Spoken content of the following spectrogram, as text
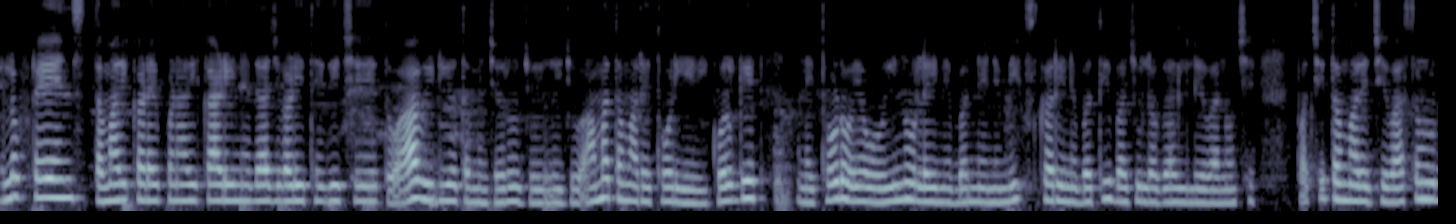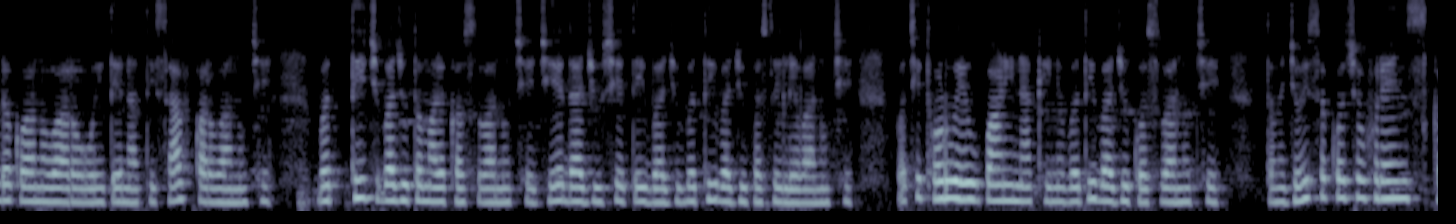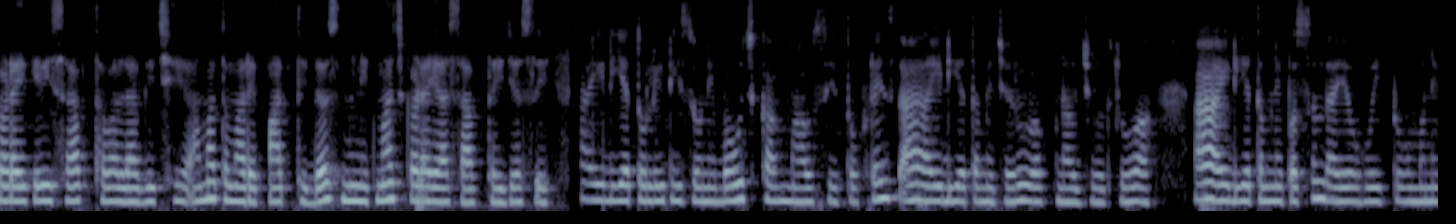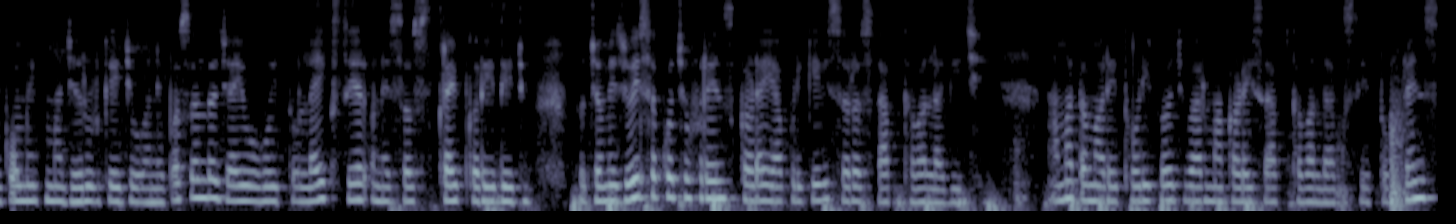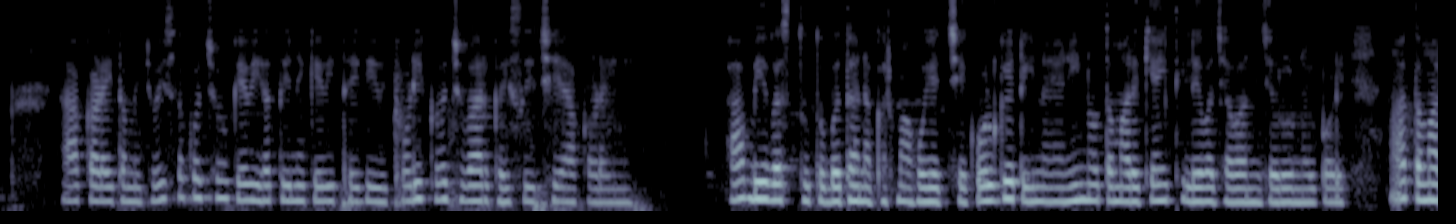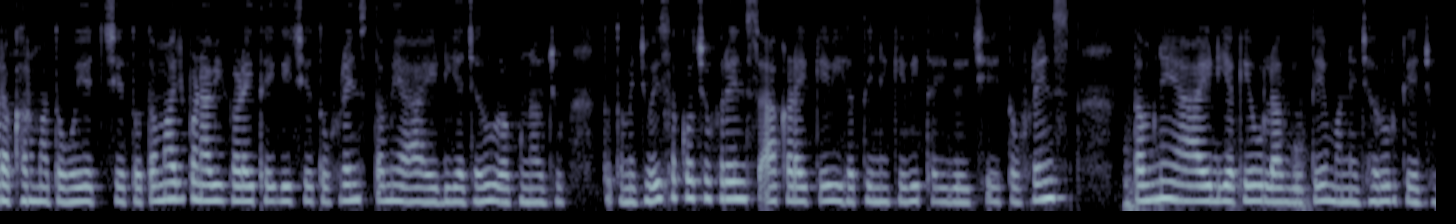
Hello friends, તમારી કઢાઈ પણ આવી કાળીને દાજગાળી થઈ ગઈ છે, તો આ વીડિયો તમે જરૂર જોઈ લેજો. આમાં તમારે થોડી એવી કોલગેટ અને થોડો એવો ઈનો લઈને બંનેને મિક્સ કરીને બધી બાજુ લગાવી લેવાનો છે. પછી તમારે જે વાસણ ઉડકવાનો વારો હોય તેનાથી સાફ કરવાનું છે. બધી જ બાજુ તમારે ઘસવાનું છે. જે દાજુ છે તે બાજુ બધી બાજુ ઘસી લેવાનું છે. પછી થોડું એવું પાણી નાખીને બધી બાજુ ઘસવાનું છે. તમે જોઈ શકો છો ફ્રેન્ડ્સ, કઢાઈ કેવી સાફ થવા લાગી છે. આમાં તમારે પાંચથી દસ મિનિટમાં જ કઢાઈ આ સાફ થઈ જશે. આ આઈડિયા તો લેડીઝોને બહુ જ કામમાં આવશે. તો ફ્રેન્ડ્સ, આ આઈડિયા તમે જરૂર અપનાવજો જો આ આઈડિયા તમને પસંદ આવ્યો હોય તો મને કોમેન્ટમાં જરૂર કહેજો. અને પસંદ જ આવ્યો હોય તો લાઇક શેર અને સબસ્ક્રાઈબ કરી દેજો. તો તમે જોઈ શકો છો ફ્રેન્ડ્સ, કઢાઈ આપણી કેવી સરસ સાફ થવા લાગી છે. આમાં તમારે થોડીક જ વારમાં કઢાઈ સાફ થવા લાગશે. તો ફ્રેન્ડ્સ આ કઢાઈ તમે જોઈ શકો છો કેવી હતી ને કેવી થઈ ગઈ. થોડીક જ વાર ઘસી છે આ કઢાઈની. આ બે વસ્તુ તો બધાના ઘરમાં હોય જ છે. કોલગેટ ઈનો એનો તમારે ક્યાંયથી લેવા જવાની જરૂર નહીં પડે. આ તમારા ઘરમાં તો હોય જ છે. તો તમારી પણ આવી કઢાઈ થઈ ગઈ છે. તો ફ્રેન્ડ્સ તમે આ આઈડિયા જરૂર અપનાવજો. તો તમે જોઈ શકો છો ફ્રેન્ડ્સ આ કઢાઈ કેવી હતી ને કેવી થઈ ગઈ છે. તો ફ્રેન્ડ્સ તમને આ આઈડિયા કેવું લાગ્યું તે મને જરૂર કહેજો.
